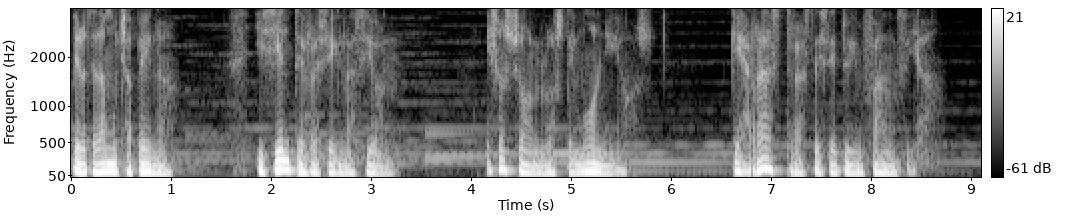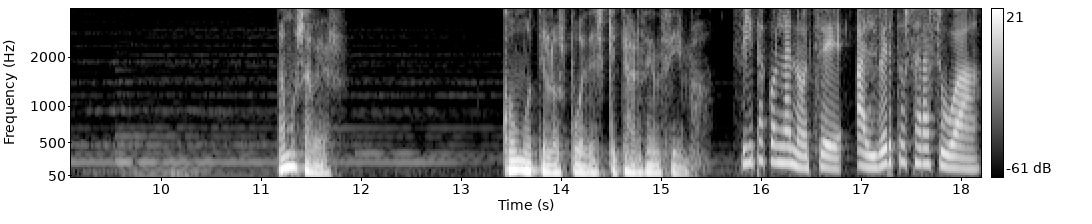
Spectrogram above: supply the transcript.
pero te da mucha pena y sientes resignación. Esos son los demonios que arrastras desde tu infancia. Vamos a ver cómo te los puedes quitar de encima. Cita con la noche, Alberto Sarasúa.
